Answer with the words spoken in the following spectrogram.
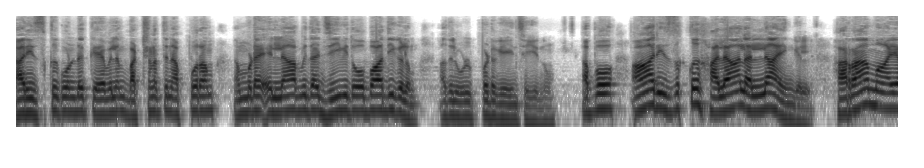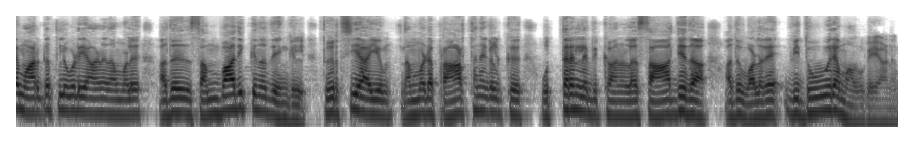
ആ റിസ്ക് കൊണ്ട് കേവലം ഭക്ഷണത്തിനപ്പുറം നമ്മുടെ എല്ലാവിധ ജീവിതോപാധികളും അതിൽ ഉൾപ്പെടുകയും ചെയ്യുന്നു. അപ്പോൾ ആ റിസ്ക് ഹലാലല്ല എങ്കിൽ ഹറാമായ മാർഗത്തിലൂടെയാണ് നമ്മൾ അത് സമ്പാദിക്കുന്നതെങ്കിൽ തീർച്ചയായും നമ്മുടെ പ്രാർത്ഥനകൾക്ക് ഉത്തരം ലഭിക്കാനുള്ള സാധ്യത അത് വളരെ വിദൂരമാവുകയാണ്.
